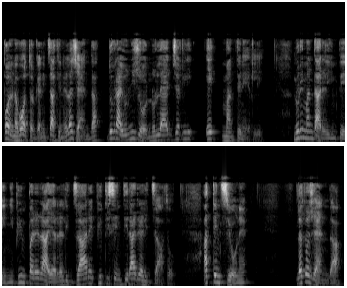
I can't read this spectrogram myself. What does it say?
Poi, una volta organizzati nell'agenda, dovrai ogni giorno leggerli e mantenerli. Non rimandare gli impegni, più imparerai a realizzare, più ti sentirai realizzato. Attenzione, la tua agenda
